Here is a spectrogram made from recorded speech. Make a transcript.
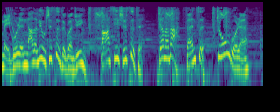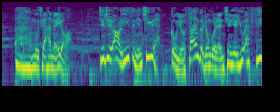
美国人拿了六十四次冠军，巴西十四次，加拿大三次，中国人，呃，目前还没有。截至二零一四年七月，共有三个中国人签约 UFC。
